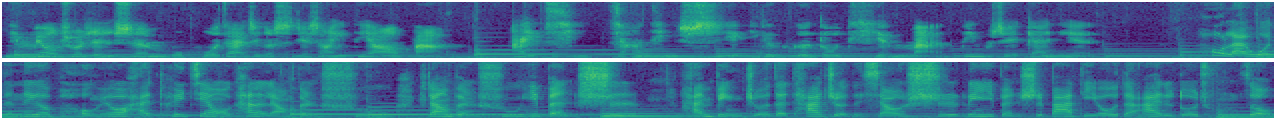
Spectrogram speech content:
你没有说人生我活在这个世界上一定要把爱情、家庭、事业一个个都填满，并不是这个概念。后来我的那个朋友还推荐我看了两本书，这两本书一本是韩炳哲的《他者的消失》，另一本是巴迪欧的《爱的多重奏》，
